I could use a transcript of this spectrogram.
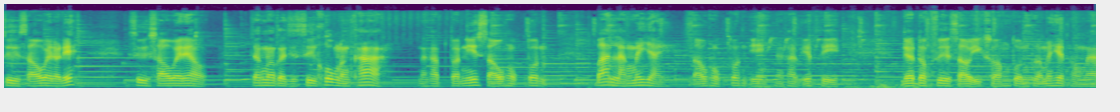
ซื้อเสาไว้แล้วเด้ซื้อเสาไว้แล้วจากนั้นก็จะซื้อโครงหลังคานะครับ ตอนนี้เสาหกต้น บ้านหลังไม่ใหญ่ เสาหกต้นเองนะครับ FC เดี๋ยวต้องซื้อเสาอีกสองต้นเพื่อไม่เฮ็ดห้องน้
